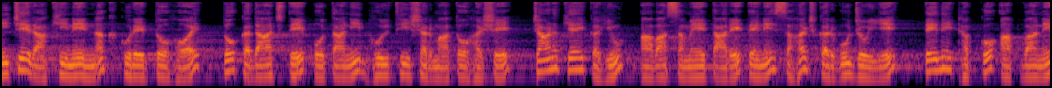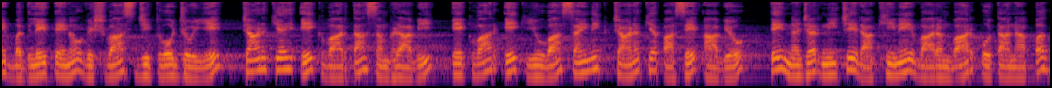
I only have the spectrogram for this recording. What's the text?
નીચે રાખીને નખ કુરેદતો હોય, તો કદાચ તે પોતાની ભૂલથી શરમાતો હશે. ચાણક્યએ કહ્યું, આવા સમયે તારે તેને સહજ કરવું જોઈએ. તેને ઠપકો આપવાને બદલે તેનો વિશ્વાસ જીતવો જોઈએ. ચાણક્યએ એક વાર્તા સંભળાવી, એકવાર એક યુવા સૈનિક ચાણક્ય પાસે આવ્યો, તે નજર નીચે રાખીને વારંવાર પોતાના પગ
